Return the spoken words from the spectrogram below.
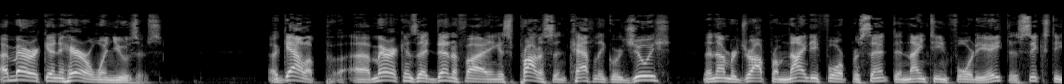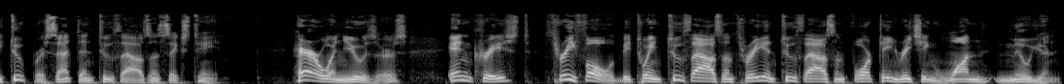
American heroin users. A Gallup, uh, Americans identifying as Protestant, Catholic, or Jewish, the number dropped from 94% in 1948 to 62% in 2016. Heroin users increased threefold between 2003 and 2014, reaching 1 million.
